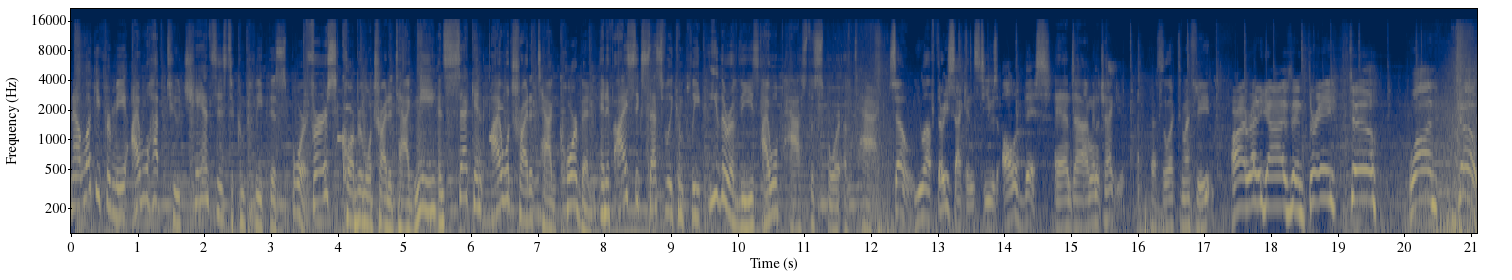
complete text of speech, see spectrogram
Now, lucky for me, I will have two chances to complete this sport. First, Corbin will try to tag me, and second, I will try to tag Corbin. And if I successfully complete either of these, I will pass the sport of tag. So, you have 30 seconds to use all of this, and uh, I'm gonna tag you. Best of luck to my feet. All right, ready, guys? In three, two, one, go.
